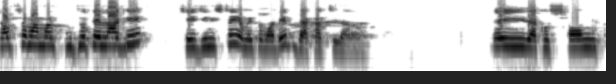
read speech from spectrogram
সবসময় আমার পুজোতে লাগে। সেই জিনিসটাই আমি তোমাদের দেখাচ্ছি, দাঁড়াও। এই দেখো, শঙ্খ।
